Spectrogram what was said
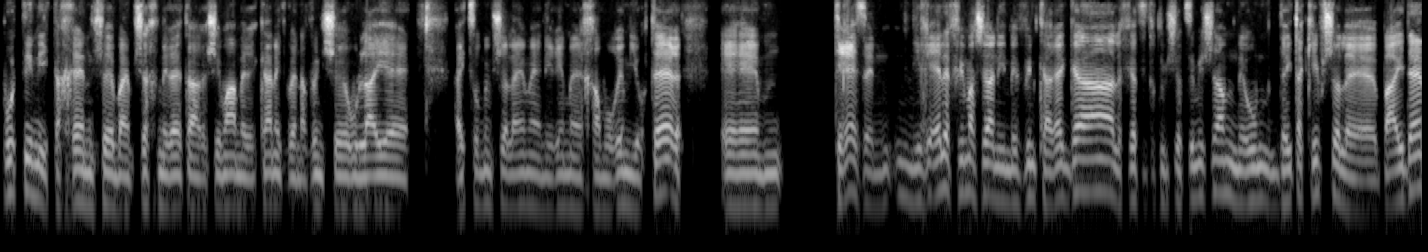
פוטין, ייתכן שבהמשך נראה את הרשימה האמריקנית ונבין שאולי העיצומים שלהם נראים חמורים יותר. תראה, זה נראה לפי מה שאני מבין כרגע, לפי הציטוטים שיוצאים משם, נאום די תקיף של ביידן.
